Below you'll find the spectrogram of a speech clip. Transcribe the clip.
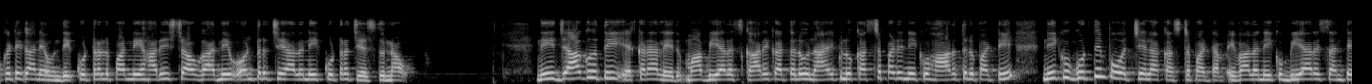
ఒకటిగానే ఉంది. కుట్రలు పన్ని హరీష్ రావు గారిని ఒంటరి చేయాలని కుట్ర చేస్తున్నావు. నీ జాగృతి ఎక్కడా లేదు. మా బీఆర్ఎస్ కార్యకర్తలు నాయకులు కష్టపడి నీకు హారతులు పట్టి నీకు గుర్తింపు వచ్చేలా కష్టపడ్డాం. ఇవాళ నీకు బీఆర్ఎస్ అంటే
